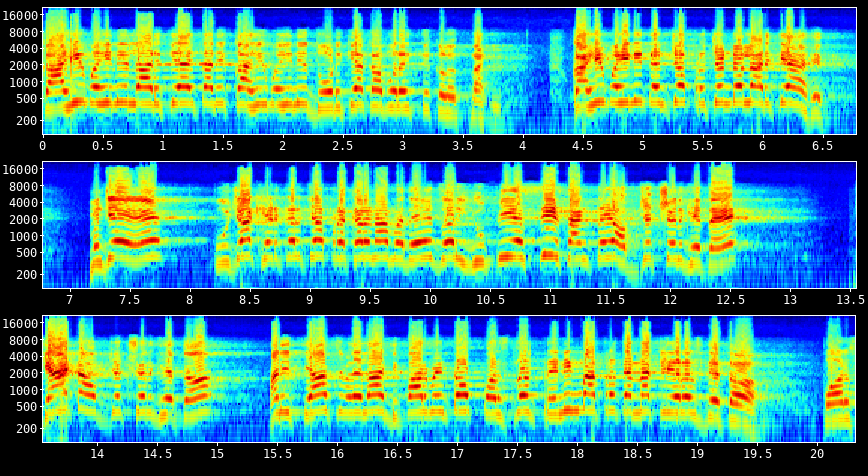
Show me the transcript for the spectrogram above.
काही बहिणी लाडक्या आहेत आणि काही बहिणी दोडक्या का बरं आहेत ते कळत नाही. काही बहिणी त्यांच्या प्रचंड लाडक्या आहेत. म्हणजे पूजा खेडकरच्या प्रकरणामध्ये जर युपीएससी सांगते ऑब्जेक्शन घेत आहे कॅट ऑब्जेक्शन घेत आणि त्याच वेळेला डिपार्टमेंट ऑफ पर्सनल ट्रेनिंग मात्र त्यांना क्लिअरन्स देतं. पर्स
